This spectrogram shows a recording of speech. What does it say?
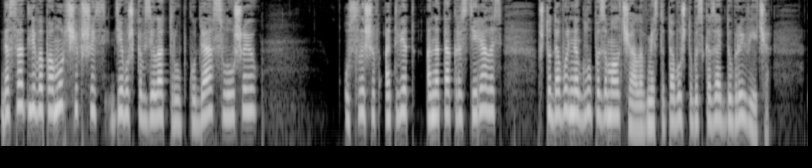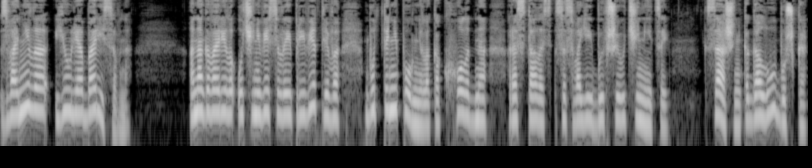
Досадливо поморщившись, девушка взяла трубку. «Да, слушаю». Услышав ответ, она так растерялась, что довольно глупо замолчала, вместо того, чтобы сказать «добрый вечер». Звонила Юлия Борисовна. Она говорила очень весело и приветливо, будто не помнила, как холодно рассталась со своей бывшей ученицей. «Сашенька, голубушка»,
